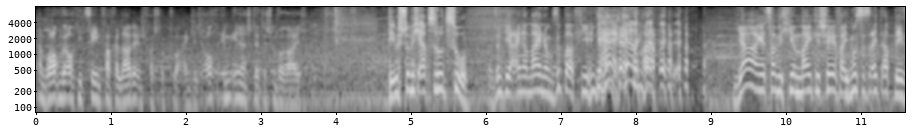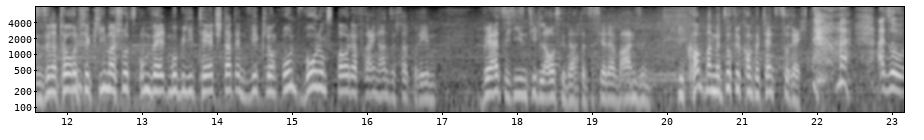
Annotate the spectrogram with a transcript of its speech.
dann brauchen wir auch die zehnfache Ladeinfrastruktur eigentlich, auch im innerstädtischen Bereich. Dem stimme ich absolut zu. Da sind wir einer Meinung. Super, vielen Dank. Ja, gerne. Ja, jetzt habe ich hier Maike Schäfer. Ich muss das echt ablesen. Senatorin für Klimaschutz, Umwelt, Mobilität, Stadtentwicklung und Wohnungsbau der Freien Hansestadt Bremen. Wer hat sich diesen Titel ausgedacht? Das ist ja der Wahnsinn. Wie kommt man mit so viel Kompetenz zurecht? Also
